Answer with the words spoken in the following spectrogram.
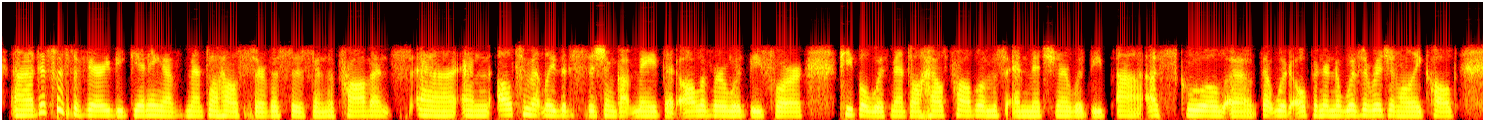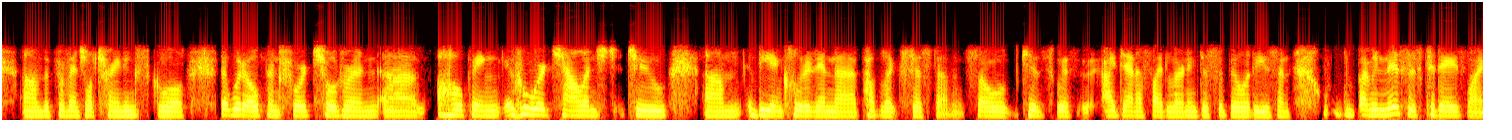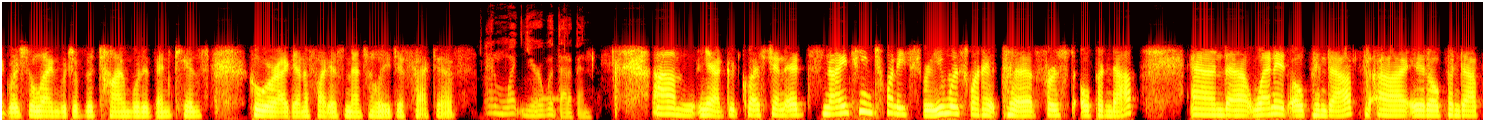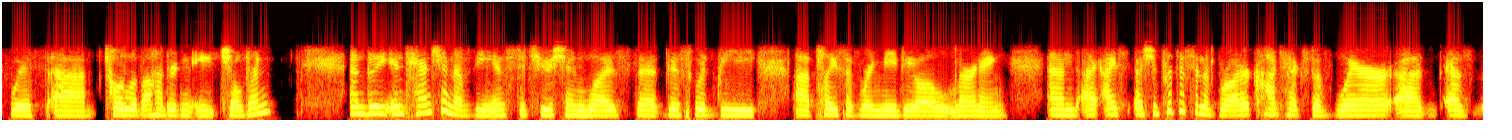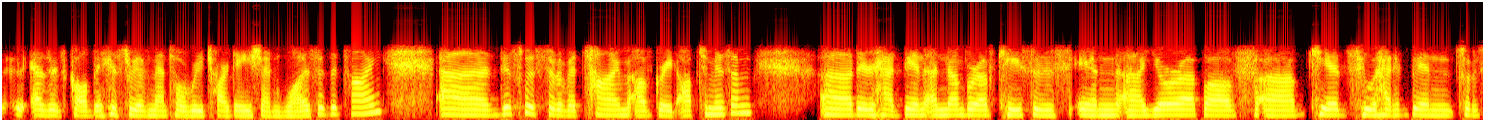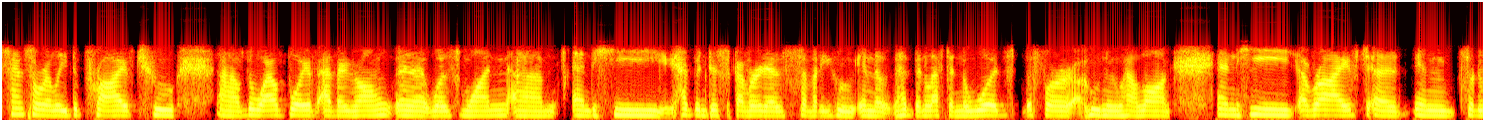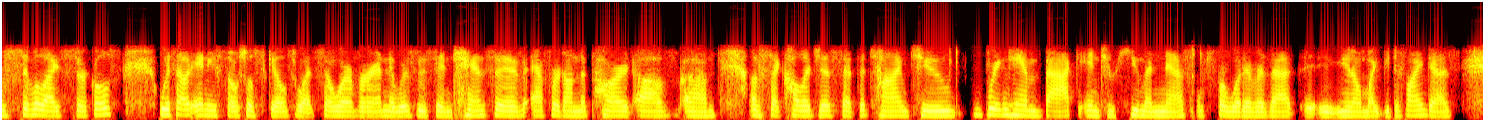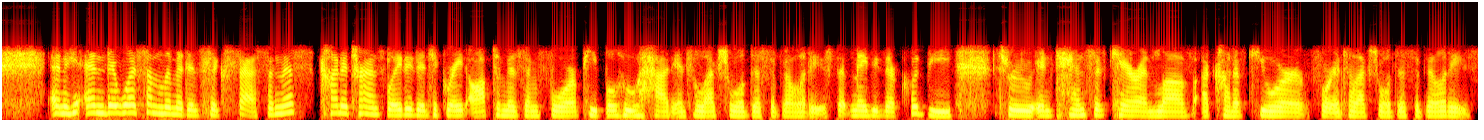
Uh, this was the very beginning of mental health services in the province, uh, and ultimately the decision got made that Oliver would be for people with mental health problems, and Michener would be uh, a school uh, that would open, and it was originally called um, the Provincial Training School that would open for children uh, hoping who were challenged to um, be included in the public system. So kids with identified learning disabilities, and I mean this is today's language the language of the time would have been kids who were identified as mentally defective. And what year would that have been? Um, yeah, good question. It's 1923 was when it uh, first opened up, and uh, when it opened up, uh, it opened up with a total of 108 children. And the intention of the institution was that this would be a place of remedial learning. And I, I, I should put this in the broader context of where, uh, as as it's called, the history of mental retardation was at the time. Uh, this was sort of a time of great optimism. Uh, there had been a number of cases in uh, Europe of uh, kids who had been sort of sensorially deprived. Who uh, the wild boy of Aveyron uh, was one, um, and he had been discovered as somebody who in the had been left in the woods for who knew how long, and he arrived in sort of civilized circles without any social skills whatsoever. And there was this intensive effort on the part of um, of psychologists at the time to bring him back into humanness for whatever that uh, you know might be defined as. And and there was some limited success. And this kind of translated into great optimism for people who had intellectual disabilities that maybe there could be through intensive care and love a kind of cure for intellectual disabilities.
